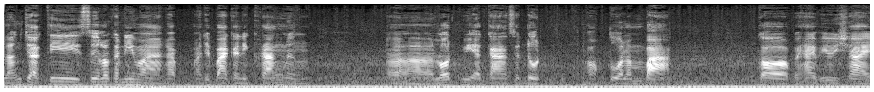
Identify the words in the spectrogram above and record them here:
หลังจากที่ซื้อรถคันนี้มาครับ อธิบายกันอีกครั้งหนึ่งรถมีอาการสะดุดออกตัวลำบาก ก็ไปให้พี่วิชัย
